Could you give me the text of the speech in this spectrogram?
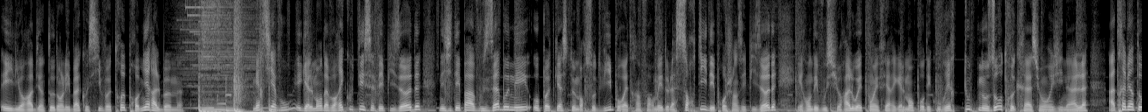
Et il y aura bientôt dans les bacs aussi votre premier album. Merci à vous également d'avoir écouté cet épisode. N'hésitez pas à vous abonner au podcast Morceaux de vie pour être informé de la sortie des prochains épisodes. Et rendez-vous sur alouette.fr également pour découvrir toutes nos autres créations originales. A très bientôt!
